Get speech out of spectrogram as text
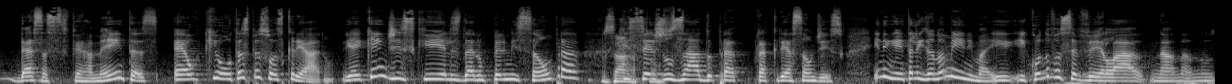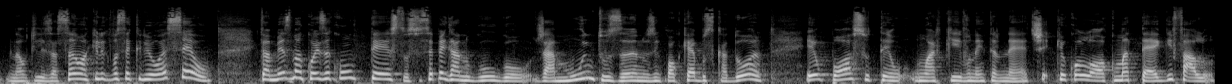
dessas ferramentas é o que outras pessoas criaram. E aí quem disse que eles deram permissão para que seja usado para a criação disso? E ninguém está ligando a mínima. E, e, quando você vê lá na, na, na, utilização, aquilo que você criou é seu. Então a mesma coisa com o texto. Se você pegar no Google já há muitos anos em qualquer buscador, eu posso ter um arquivo na internet que eu coloco uma tag e falo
